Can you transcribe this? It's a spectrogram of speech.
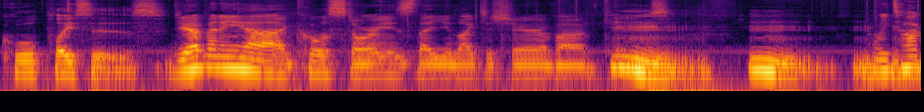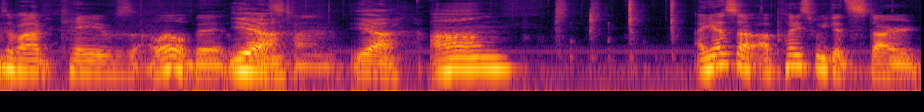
cool places. Do you have any uh, cool stories that you'd like to share about caves? Hmm. Hmm. We talked about caves a little bit Yeah. last time. Yeah. Um. I guess a, a place we could start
